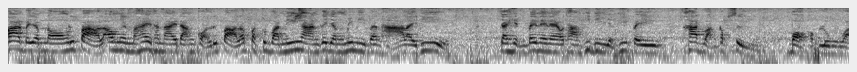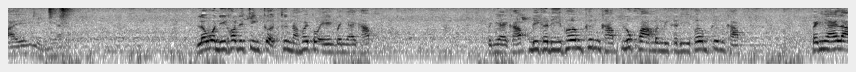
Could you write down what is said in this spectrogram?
บ้านไปจำนองหรือเปล่า แล้วเอาเงินมาให้ทนายดังก่อนหรือเปล่า แล้วปัจจุบันนี้งานก็ยังไม่มีปัญหาอะไรที่ จะเห็นไปในแนวทางที่ดีอย่างที่ไปคาดหวังกับสื่อบอกกับลุงไว้อย่างเงี้ยแล้ววันนี้ข้อท็จจริงเกิดขึ้นทำให้ตัวเองเป็นไงครับ เป็นไงครับ มีคดีเพิ่มขึ้นครับ ลูกความมันมีคดีเพิ่มขึ้นครับ เป็นไงล่ะ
